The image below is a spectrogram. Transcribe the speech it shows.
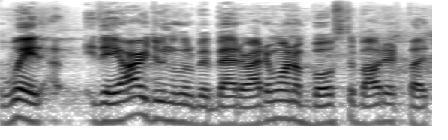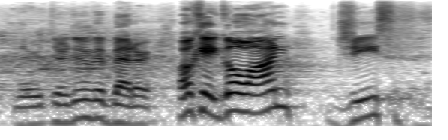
Wait, uh, they are doing a little bit better. I don't want to boast about it, but they're, they're doing a bit better. Okay, go on. Jesus.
